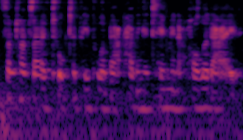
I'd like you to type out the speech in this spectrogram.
sometimes I talk to people about having a 10 minute holiday.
